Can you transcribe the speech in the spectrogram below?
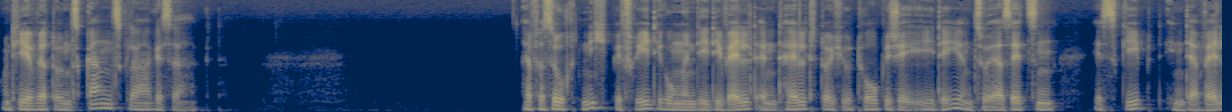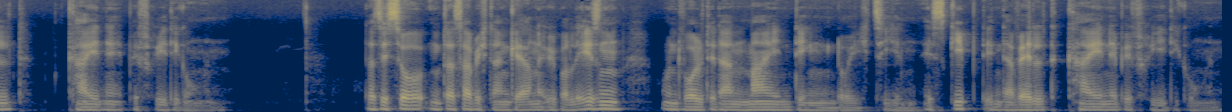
Und hier wird uns ganz klar gesagt, er versucht nicht Befriedigungen, die die Welt enthält, durch utopische Ideen zu ersetzen. Es gibt in der Welt keine Befriedigungen. Das ist so, und das habe ich dann gerne überlesen und wollte dann mein Ding durchziehen. Es gibt in der Welt keine Befriedigungen.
